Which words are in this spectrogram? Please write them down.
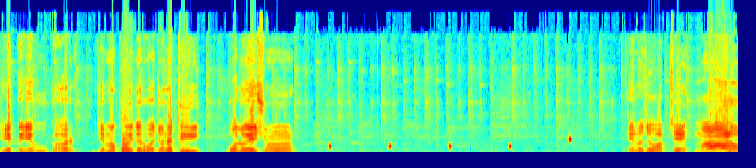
એક એવું ઘર જેમાં કોઈ દરવાજો નથી. બોલો એ શું? તેનો જવાબ છે માળો.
